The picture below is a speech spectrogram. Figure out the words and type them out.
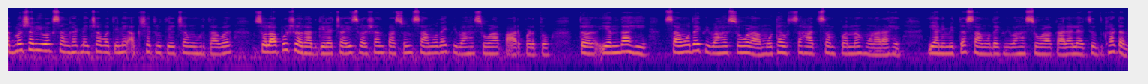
पद्मशाली युवक संघटनेच्या वतीने अक्षय तृतीयेच्या मुहूर्तावर सोलापूर शहरात गेल्या चाळीस वर्षांपासून सामुदायिक विवाह सोहळा पार पडतो. तर यंदाही सामुदायिक विवाह सोहळा मोठ्या उत्साहात संपन्न होणार आहे. यानिमित्त सामुदायिक विवाह सोहळा कार्यालयाचे उद्घाटन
